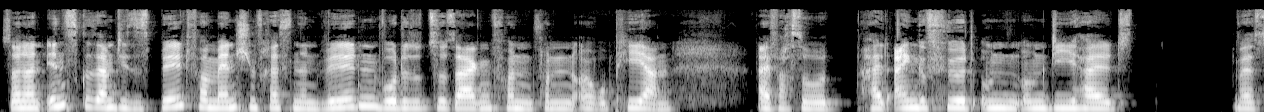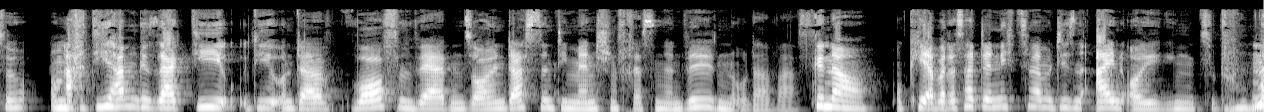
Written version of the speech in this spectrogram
sondern insgesamt dieses Bild vom menschenfressenden Wilden wurde sozusagen von, von den Europäern einfach so halt eingeführt, um, um die halt, weißt du? Um Ach, die haben gesagt, die, die unterworfen werden sollen, das sind die menschenfressenden Wilden oder was? Genau. Okay, aber das hat ja nichts mehr mit diesen Einäugigen zu tun.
